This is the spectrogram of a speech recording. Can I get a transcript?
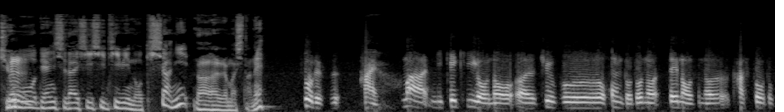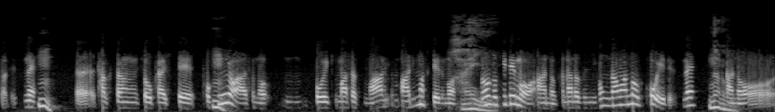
中央電子台 CCTV の記者になられましたね。そうです。はい。まあ、日系企業の中部本土でのでのその活動とかですね、うん。えー、たくさん紹介して、時にはその、うん、貿易摩擦もありありますけれども、はい、その時でもあの必ず日本側の声ですね、あの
